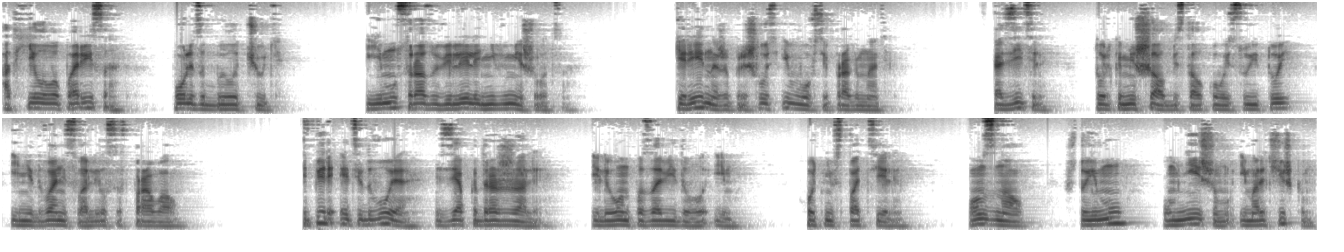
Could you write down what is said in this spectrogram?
От хилого Париса пользы было чуть, и ему сразу велели не вмешиваться. Кирейна же пришлось и вовсе прогнать. Сказитель только мешал бестолковой суетой и едва не свалился в провал. Теперь эти двое зябко дрожали, или он позавидовал им, хоть не вспотели. Он знал, что ему, умнейшему и мальчишкам,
